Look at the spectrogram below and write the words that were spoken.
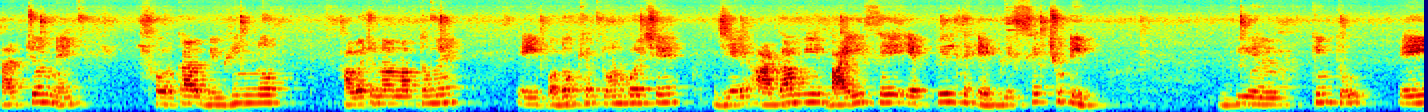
তার জন্যে সরকার বিভিন্ন আলোচনার মাধ্যমে এই পদক্ষেপ গ্রহণ করেছে। যে আগামী বাইশে এপ্রিল থেকে গ্রীষ্মের ছুটি। কিন্তু এই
